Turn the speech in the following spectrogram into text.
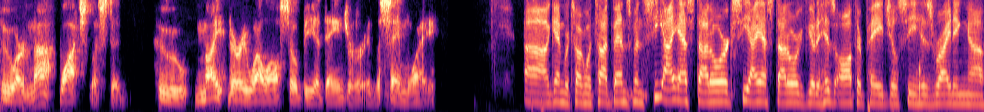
who are not watch listed who might very well also be a danger in the same way. Uh, again, we're talking with Todd Bensman, CIS.org, CIS.org. If you go to his author page, you'll see his writing uh,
